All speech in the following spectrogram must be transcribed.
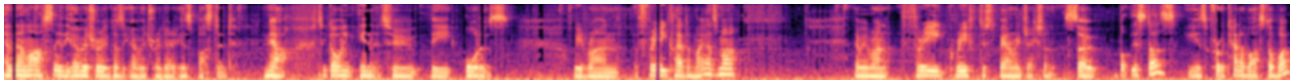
And then lastly, the over trigger because the over trigger is busted. Now, to going into the orders, we run three Cloud of Miasma, then we run three Grief, Despair, and Rejection. So what this does is for a counterblast of one,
